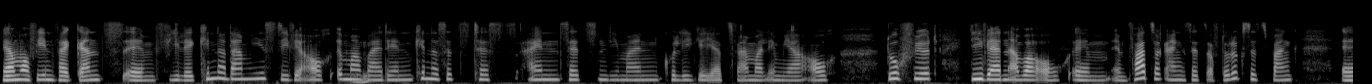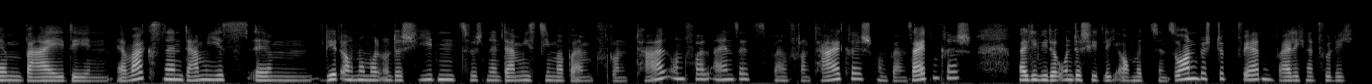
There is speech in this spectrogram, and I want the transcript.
Wir haben auf jeden Fall ganz ähm, viele Kinderdummies, die wir auch immer mhm. bei den Kindersitztests einsetzen, die mein Kollege ja zweimal im Jahr auch durchführt. Die werden aber auch ähm, im Fahrzeug eingesetzt, auf der Rücksitzbank. Ähm, bei den erwachsenen Dummies ähm, wird auch nochmal unterschieden zwischen den Dummies, die man beim Frontalunfall einsetzt, beim Frontalcrash und beim Seitencrash, weil die wieder unterschiedlich auch mit Sensoren bestückt werden, weil ich natürlich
